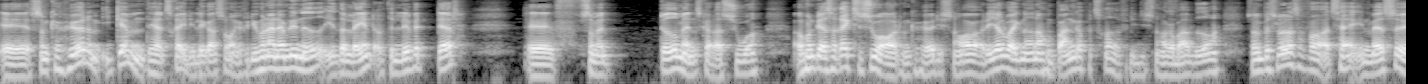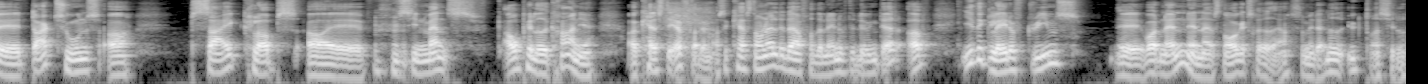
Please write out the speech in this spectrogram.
øh, som kan høre dem igennem det her træ, de ligger og sover i, fordi hun er nemlig nede i The Land of the Living Dead, øh, som er døde mennesker, der er sure. Og hun bliver så rigtig sur over, at hun kan høre, de snorker. Og det hjælper ikke noget, når hun banker på træet, fordi de snorker bare videre. Så hun beslutter sig for at tage en masse Dark Tunes og Cyclops og øh, sin mands afpillede kranie og kaste efter dem. Og så kaster hun alt det der fra The Land of the Living Dead op i The Glade of Dreams, øh, hvor den anden ende af snorketræet er, som et andet Yggdrasil.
